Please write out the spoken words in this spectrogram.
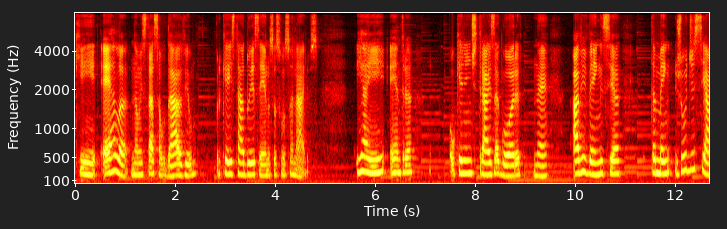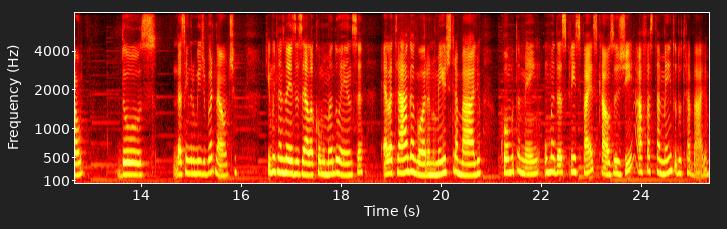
que ela não está saudável porque está adoecendo seus funcionários. E aí entra o que a gente traz agora, né? A vivência também judicial dos da síndrome de burnout, que muitas vezes ela como uma doença, ela traga agora no meio de trabalho como também uma das principais causas de afastamento do trabalho.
